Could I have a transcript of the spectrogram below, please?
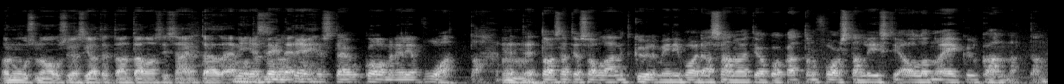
on uusi nousu ja sijoitetaan talon sisään ja tälleen. Niin, ja mutta se on meille- tehnyt sitä joku kolme, neljä vuotta. Mm. Et, et toisaalta jos ollaan nyt kylmiä, niin voidaan sanoa, että joku on katsonut Forstan listia ja ollut, no ei kyllä kannattanut.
